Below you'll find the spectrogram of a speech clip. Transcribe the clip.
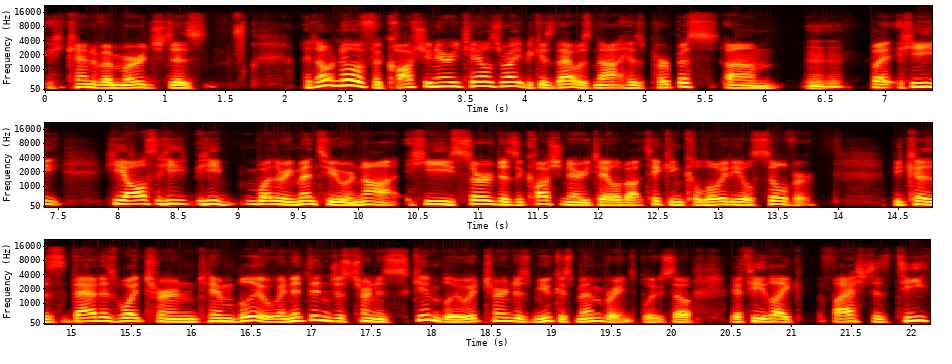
he kind of emerged as I don't know if a cautionary tale is right because that was not his purpose. Um, But he he also he he whether he meant to or not, he served as a cautionary tale about taking colloidal silver because that is what turned him blue. And it didn't just turn his skin blue it turned his mucous membranes blue. So if he like flashed his teeth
